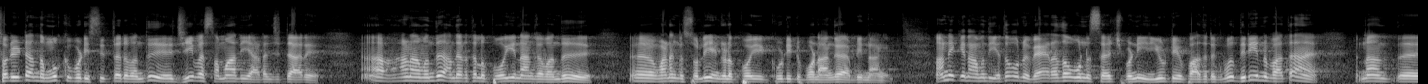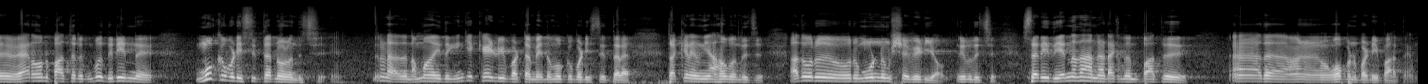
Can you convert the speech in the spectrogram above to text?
சொல்லிட்டு அந்த மூக்குப்பொடி சித்தர் வந்து ஜீவ சமாதி அடைஞ்சிட்டாரு. ஆனால் வந்து அந்த இடத்துல போய் நாங்கள் வந்து வணங்க சொல்லி எங்களை போய் கூட்டிகிட்டு போனாங்க அப்படின்னாங்க. அன்னைக்கு நான் வந்து ஏதோ ஒரு வேறு ஏதோ ஒன்று சர்ச் பண்ணி யூடியூப் பார்த்துட்டு இருக்கும்போது திடீர்னு பார்த்தா நான் வேறு ஒன்று பார்த்துட்டு இருக்கும்போது திடீர்னு மூக்குப்பொடி சித்தர்னு வந்துச்சு. என்னடா அது நம்ம இது இங்கே கேள்விப்பட்டோமே இந்த மூக்குப்படி சித்தரை. டக்குனு ஞாபகம் வந்துச்சு. அது ஒரு ஒரு மூணு நிமிஷம் வீடியோ இருந்துச்சு. சரி இது என்னதான் நடக்குதுன்னு பார்த்து அதை ஓப்பன் பண்ணி பார்த்தேன்.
